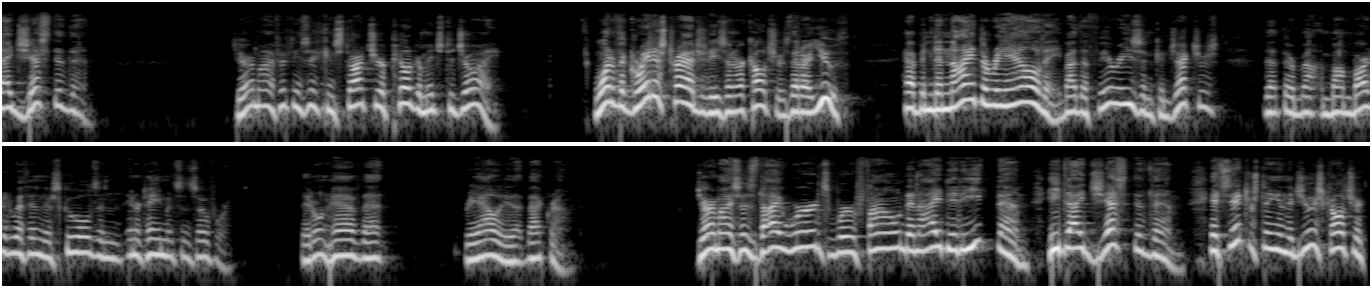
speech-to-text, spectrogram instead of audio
digested them. Jeremiah 15, 16 can start your pilgrimage to joy. One of the greatest tragedies in our culture is that our youth have been denied the reality by the theories and conjectures that they're bombarded with in their schools and entertainments and so forth. They don't have that reality, that background. Jeremiah says, Thy words were found and I did eat them. He digested them. It's interesting in the Jewish culture,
